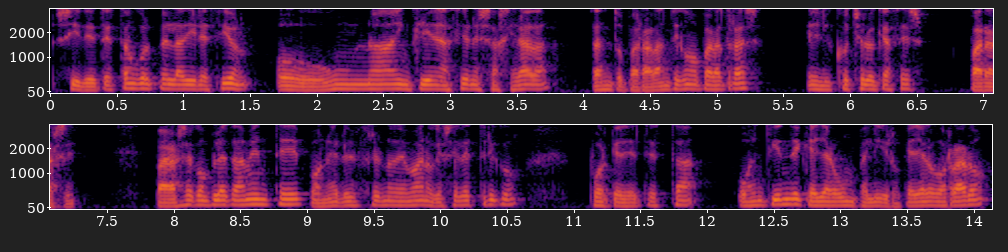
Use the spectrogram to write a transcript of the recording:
si detecta un golpe en la dirección o una inclinación exagerada, tanto para adelante como para atrás, el coche lo que hace es pararse. Pararse completamente, poner el freno de mano que es eléctrico porque detecta o entiende que hay algún peligro, que hay algo raro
